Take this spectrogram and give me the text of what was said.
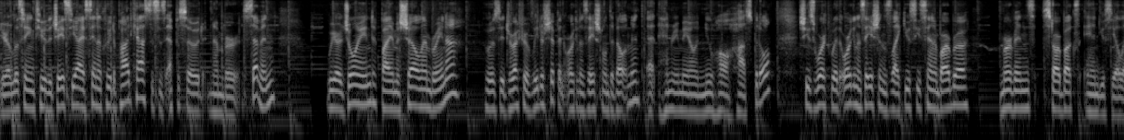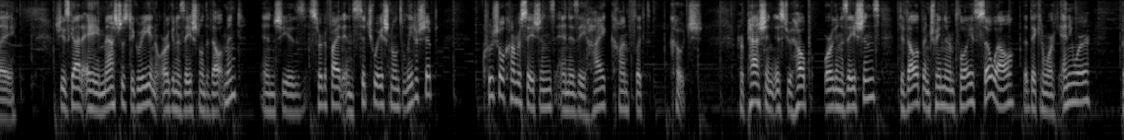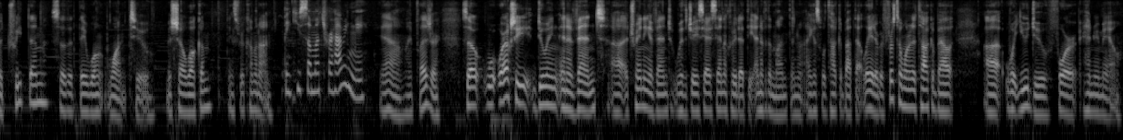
You're listening to the JCI Santa Clarita podcast. This is episode number seven. We are joined by Michelle Lambrena, who is the Director of Leadership and Organizational Development at Henry Mayo Newhall Hospital. She's worked with organizations like UC Santa Barbara, Mervyn's, Starbucks, and UCLA. She's got a master's degree in organizational development, and she is certified in situational leadership, crucial conversations, and is a high conflict coach. Her passion is to help organizations develop and train their employees so well that they can work anywhere, but treat them so that they won't want to. Michelle, welcome. Thanks for coming on. Thank you so much for having me. Yeah, my pleasure. So we're actually doing an event, uh, a training event with JCI Santa Clarita at the end of the month, and I guess we'll talk about that later. But first, I wanted to talk about uh, what you do for Henry Mayo.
